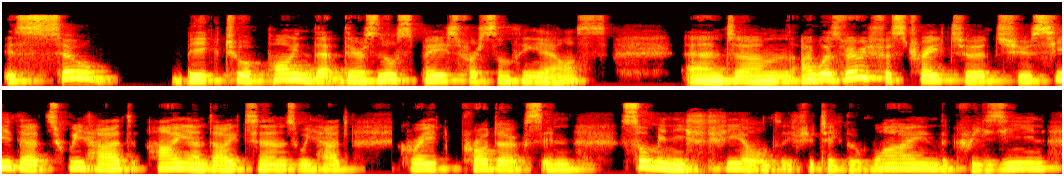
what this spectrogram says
is so big to a point that there's no space for something else. And um, I was very frustrated to see that we had high end items, we had great products in so many fields. If you take the wine, the cuisine,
